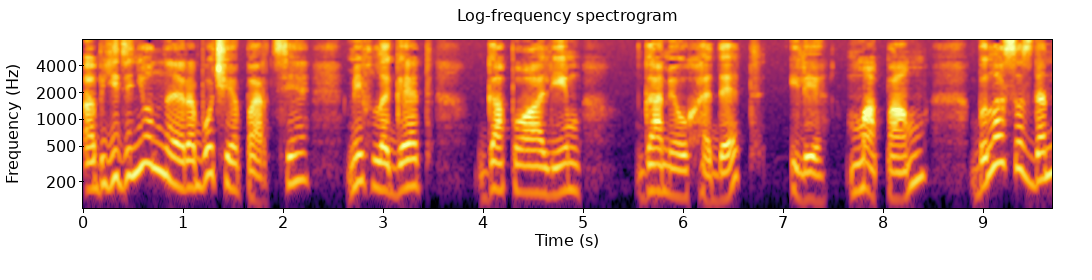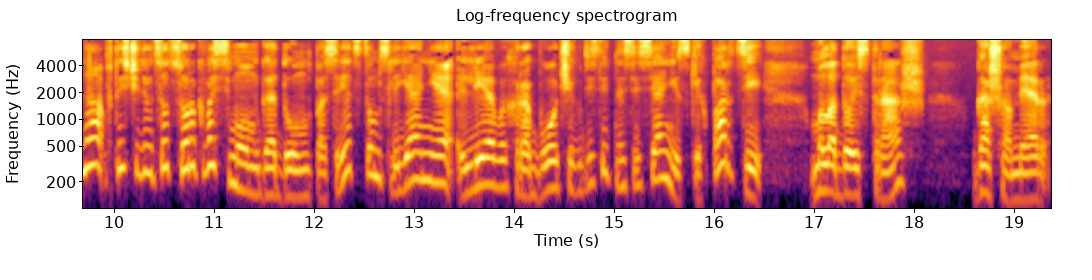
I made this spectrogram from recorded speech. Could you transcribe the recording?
Объединенная рабочая партия Мифлегет Гапоалим Гамеохадет или МАПАМ была создана в 1948 году посредством слияния левых рабочих в действительности партий «Молодой страж», «Гашомер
